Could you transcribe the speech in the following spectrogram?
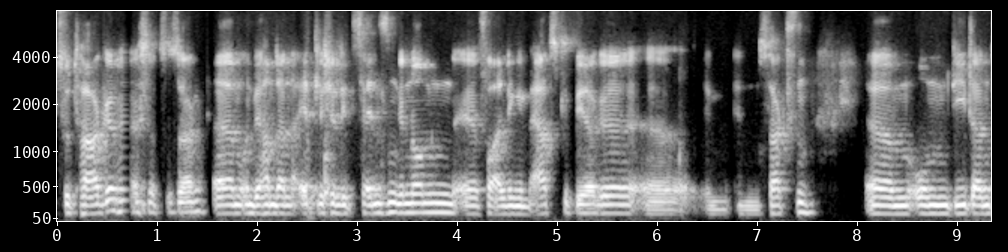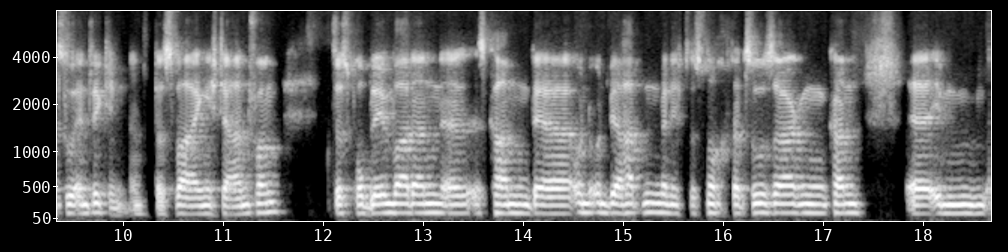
zutage sozusagen. Ähm, und wir haben dann etliche Lizenzen genommen, äh, vor allen Dingen im Erzgebirge äh, in, in Sachsen, um die dann zu entwickeln. Das war eigentlich der Anfang. das Problem war dann, äh, es kam der, und, und wir hatten, wenn ich das noch dazu sagen kann, äh, im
